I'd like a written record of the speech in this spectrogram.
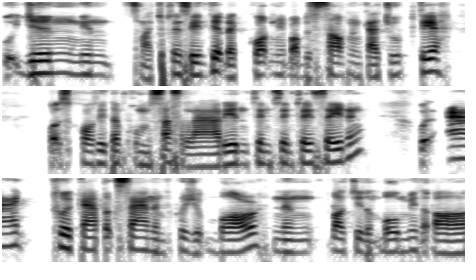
ពួកយើងមានសមាជិកផ្សេងៗទៀតដែលគាត់មានបទពិសោធន៍ក្នុងការជួបផ្ទះ គាត់ស្គាល់ទីតាំងភូមិសាស្ត្រសាលារៀនផ្សេងផ្សេងផ្សេងផ្សេងហ្នឹងគាត់អាចធ្វើការប្រឹក្សានឹងគ្រូយោបល់និងផ្ដល់ជាដំបូន្មានទៅដល់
